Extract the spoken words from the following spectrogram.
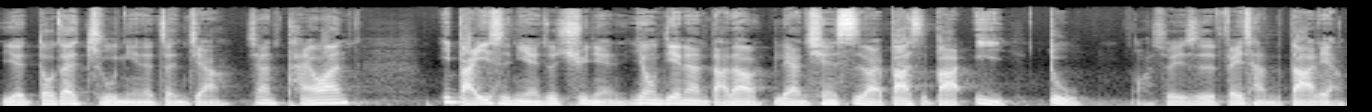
也都在逐年的增加。像台湾一百一十年，就去年用电量达到两千四百八十八亿度啊，所以是非常的大量。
